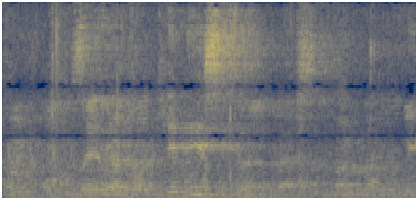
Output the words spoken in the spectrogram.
1.10. It is third best at the moment. We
